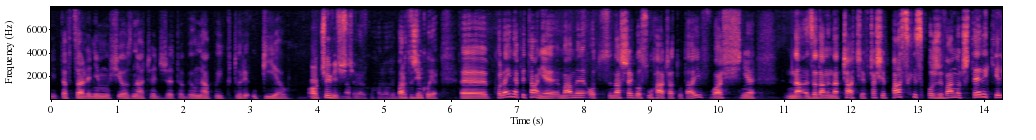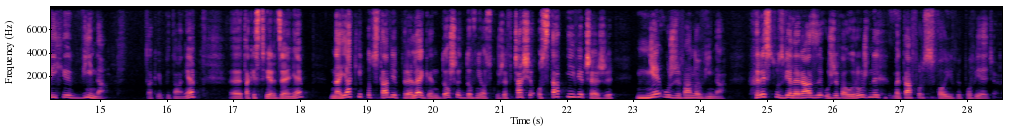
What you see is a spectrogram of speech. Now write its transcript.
I to wcale nie musi oznaczać, że to był napój, który upijał. Oczywiście. Napój alkoholowy. Bardzo dziękuję. E, Kolejne pytanie mamy od naszego słuchacza tutaj, właśnie na, zadane na czacie. W czasie Paschy spożywano cztery kielichy wina. Takie pytanie, e, takie stwierdzenie. Na jakiej podstawie prelegent doszedł do wniosku, że w czasie ostatniej wieczerzy nie używano wina? Chrystus wiele razy używał różnych metafor w swoich wypowiedziach.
